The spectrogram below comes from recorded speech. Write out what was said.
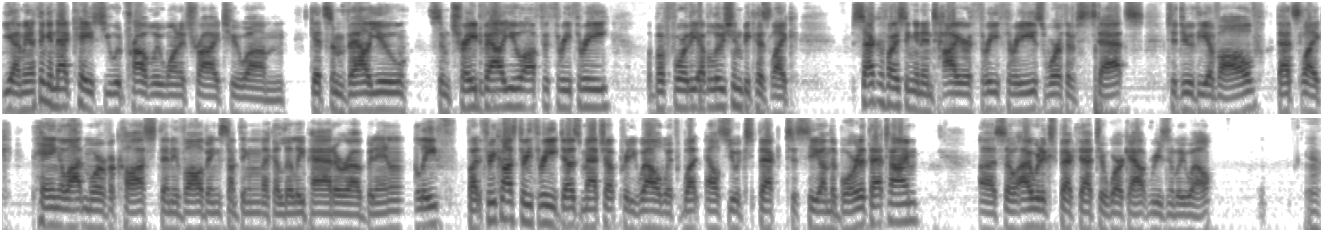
Yeah, I mean, I think in that case, you would probably want to try to um, get some value, some trade value off the 3 3 before the evolution because, like, sacrificing an entire 3 3's worth of stats to do the evolve, that's like paying a lot more of a cost than evolving something like a lily pad or a banana leaf. But 3 cost 3 3 does match up pretty well with what else you expect to see on the board at that time. Uh, so I would expect that to work out reasonably well. Yeah.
